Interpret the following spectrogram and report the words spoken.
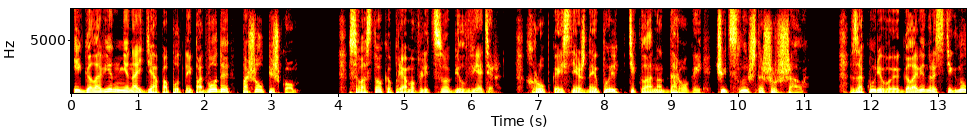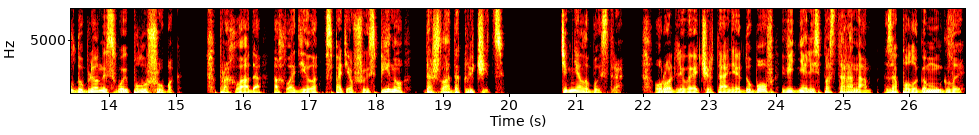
и Головин, не найдя попутной подводы, пошел пешком. С востока прямо в лицо бил ветер. Хрупкая снежная пыль текла над дорогой, чуть слышно шуршала. Закуривая, Головин расстегнул дубленый свой полушубок. Прохлада охладила вспотевшую спину, дошла до ключиц. Темнело быстро. Уродливые очертания дубов виднелись по сторонам, за пологом мглы.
